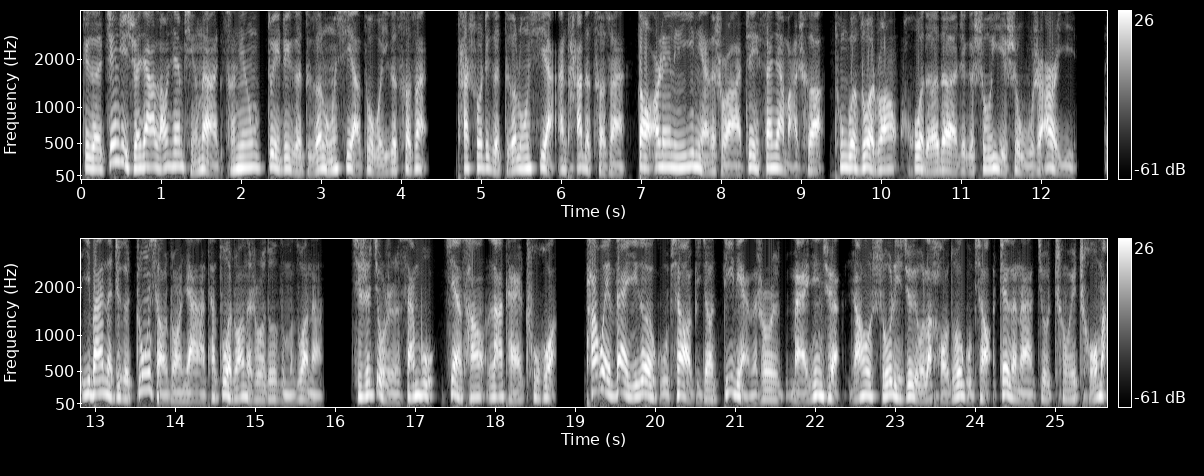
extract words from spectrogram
这个经济学家郎咸平呢曾经对这个德龙系啊做过一个测算，他说这个德龙系啊按他的测算，到二零零一年的时候啊，这三驾马车通过坐庄获得的这个收益是五十二亿。一般的这个中小庄家啊，他坐庄的时候都怎么做呢？其实就是三步：建仓、拉抬、出货。他会在一个股票比较低点的时候买进去，然后手里就有了好多股票，这个呢就称为筹码，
